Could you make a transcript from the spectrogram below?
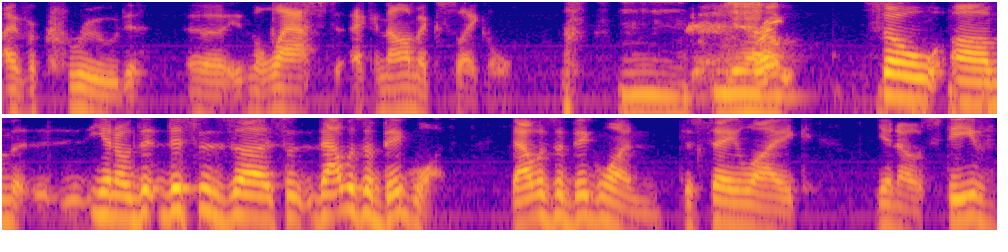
I've accrued uh, in the last economic cycle. mm, yeah. Right. So, um, you know, th- this is uh, so that was a big one. That was a big one to say, like, you know, Steve,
